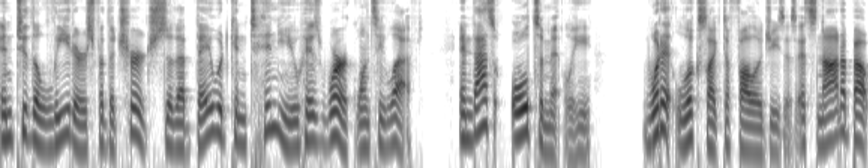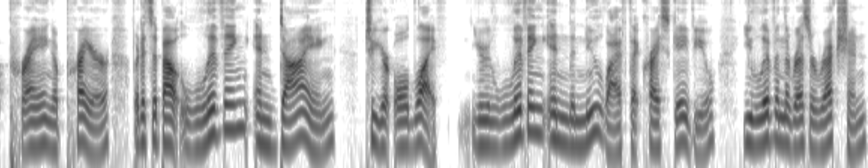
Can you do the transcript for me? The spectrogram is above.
into the leaders for the church so that they would continue his work once he left. And that's ultimately what it looks like to follow Jesus. It's not about praying a prayer, but it's about living and dying to your old life. You're living in the new life that Christ gave you. You live in the resurrection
